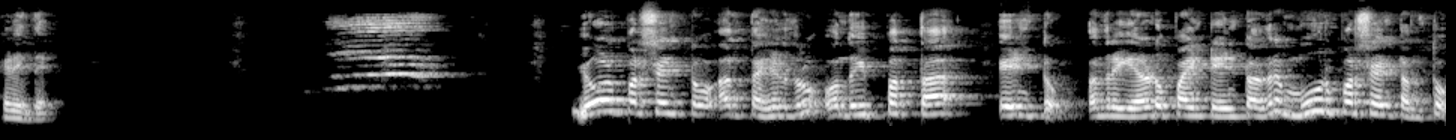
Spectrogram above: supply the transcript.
ಹೇಳಿದೆ. ಏಳು ಪರ್ಸೆಂಟು ಅಂತ ಹೇಳಿದ್ರು, ಒಂದು ಇಪ್ಪತ್ತ ಎಂಟು, ಅಂದರೆ ಎರಡು ಪಾಯಿಂಟ್ ಎಂಟು, ಅಂದರೆ ಮೂರು ಪರ್ಸೆಂಟ್ ಅಂತೂ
